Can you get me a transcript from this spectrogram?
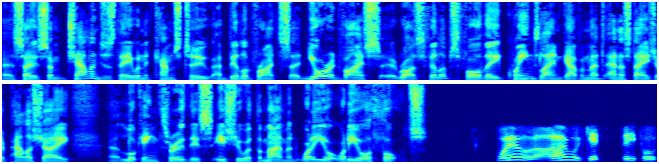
Uh, so some challenges there when it comes to a Bill of Rights. Uh, your advice, uh, Ros Phillips, for the Queensland government, Annastacia Palaszczuk, uh, looking through this issue at the moment. What are your What are your thoughts? Well, I would get people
